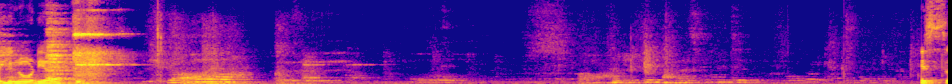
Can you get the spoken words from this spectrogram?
ಇಲ್ಲಿ ನೋಡಿ ಆಯ್ತು ಎಸ್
